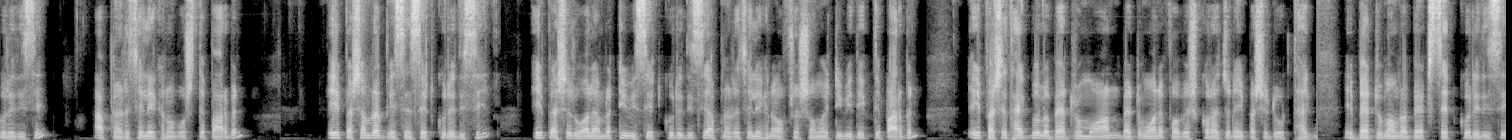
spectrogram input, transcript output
করে দিছি। আপনারা ছেলে এখানেও বসতে পারবেন। এই পাশে আমরা বেসিন সেট করে দিছি। এই পাশের ওয়ালে আমরা টিভি সেট করে দিছি। আপনারা চাইলে এখানে অবসর সময় টিভি দেখতে পারবেন। এই পাশে থাকবে হলো বেডরুম ওয়ান। বেডরুম ওয়ানে প্রবেশ করার জন্য এই পাশে ডোর থাকবে। এই বেডরুম আমরা বেড সেট করে দিছি।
